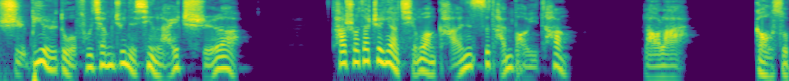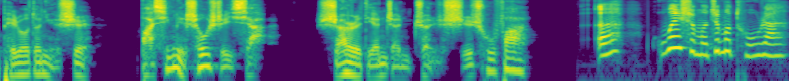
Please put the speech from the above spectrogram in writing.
史毕尔朵夫将军的信来迟了，他说他正要前往卡恩斯坦堡一趟。劳拉，告诉裴若德女士，把行李收拾一下，十二点整准时出发。呃，为什么这么突然？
